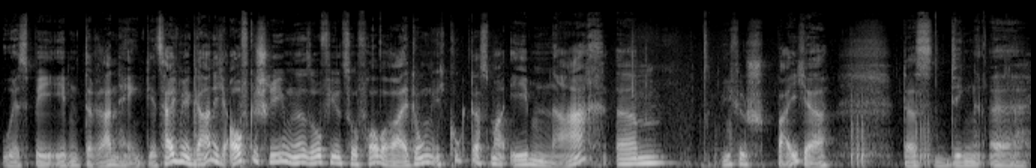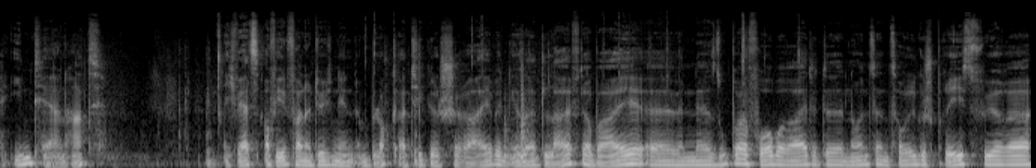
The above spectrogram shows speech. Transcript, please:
USB eben dranhängt. Jetzt habe ich mir gar nicht aufgeschrieben, ne, so viel zur Vorbereitung. Ich gucke das mal eben nach, ähm, wie viel Speicher das Ding äh, intern hat. Ich werde es auf jeden Fall natürlich in den Blogartikel schreiben. Ihr seid live dabei, äh, wenn der super vorbereitete 19 Zoll Gesprächsführer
